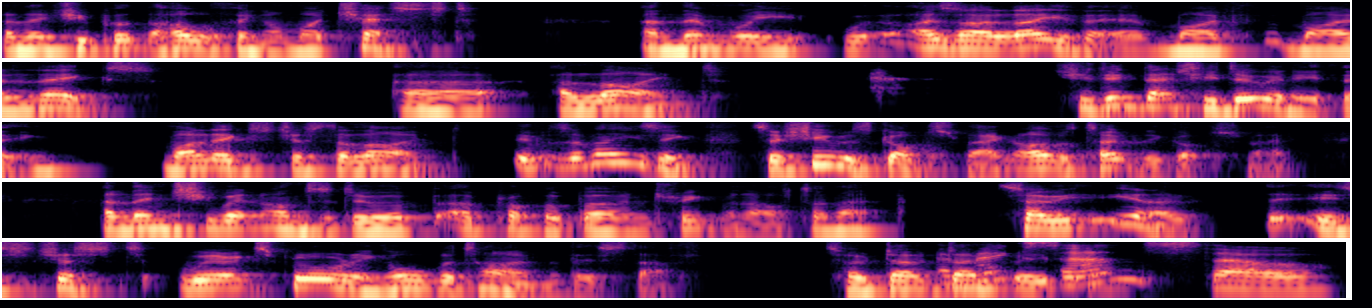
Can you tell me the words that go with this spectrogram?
and then she put the whole thing on my chest. And then we, as I lay there, my my legs uh, aligned. She didn't actually do anything. My legs just aligned. It was amazing. So she was gobsmacked. I was totally gobsmacked. And then she went on to do a, a proper Bowen treatment after that. So you know, it's just we're exploring all the time with this stuff. So don't it don't makes sense though,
